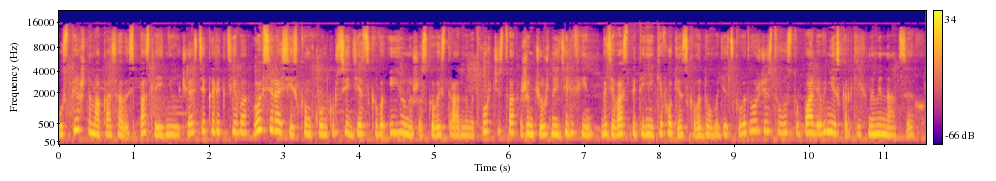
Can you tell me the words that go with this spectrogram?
Успешным оказалось последнее участие коллектива во всероссийском конкурсе детского и юношеского эстрадного творчества «Жемчужный дельфин», где воспитанники Фокинского дома детского творчества выступали в нескольких номинациях.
